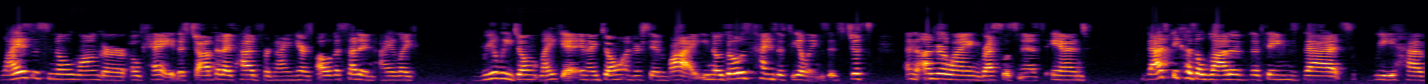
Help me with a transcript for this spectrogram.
why is this no longer okay? This job that I've had for nine years, all of a sudden I like really don't like it and I don't understand why. You know, those kinds of feelings. It's just an underlying restlessness. And that's because a lot of the things that we have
